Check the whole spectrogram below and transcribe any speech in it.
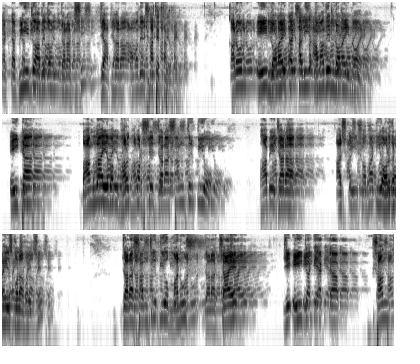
একটা বিনীত আবেদন জানাচ্ছি যে আপনারা আমাদের সাথে থাকবেন। কারণ এই লড়াইটা খালি আমাদের লড়াই নয়। এইটা বাংলা এবং ভারতবর্ষের যারা শান্তিপ্রিয় ভাবে যারা আজকে এই সভাটি অর্গানাইজ করা হয়েছে। যারা শান্তিপ্রিয় মানুষ যারা চায় যে এইটাকে একটা শান্ত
